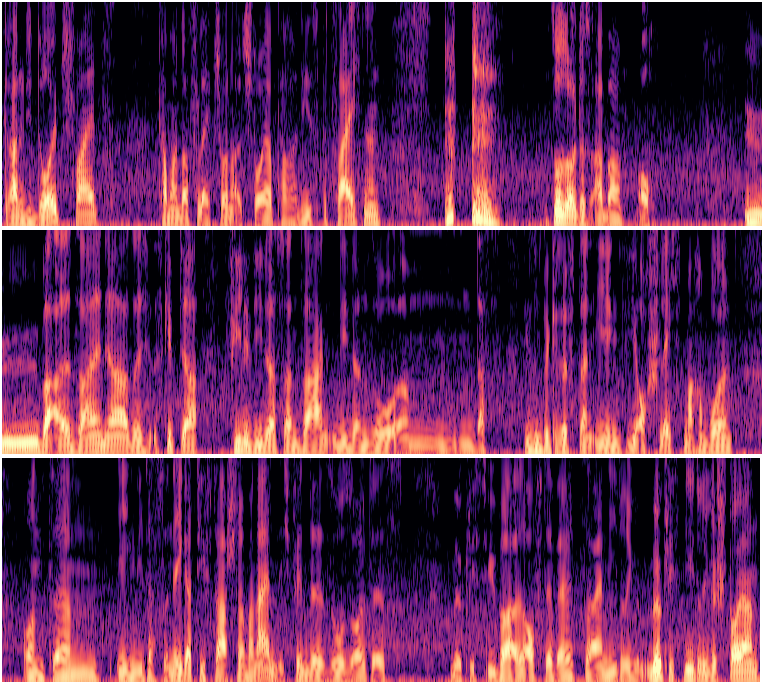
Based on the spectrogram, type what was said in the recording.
gerade die Deutschschweiz kann man da vielleicht schon als Steuerparadies bezeichnen. So sollte es aber auch überall sein. Ja, also es gibt ja viele, die das dann sagen, die dann so ähm, das, diesen Begriff dann irgendwie auch schlecht machen wollen und ähm, irgendwie das so negativ darstellen. Aber nein, ich finde, so sollte es möglichst überall auf der Welt sein, niedrige, möglichst niedrige Steuern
